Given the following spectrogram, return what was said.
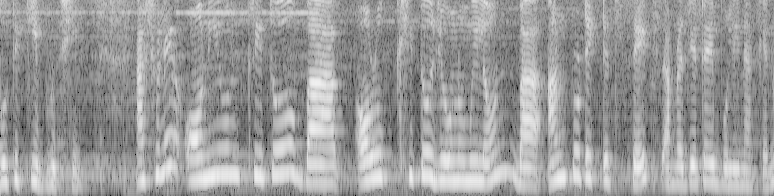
বলতে কি বুঝি? আসলে অনিয়ন্ত্রিত বা অরক্ষিত যৌন মিলন বা আনপ্রোটেক্টেড সেক্স আমরা যেটাই বলি না কেন,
